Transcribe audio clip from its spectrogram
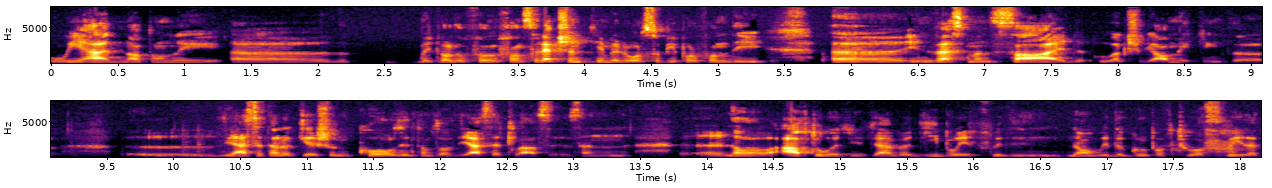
we had not only uh, people from the fund selection team, but also people from the uh, investment side who actually are making the the asset allocation calls in terms of the asset classes. And uh, no, afterwards you have a debrief within, no, with a group of two or three that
